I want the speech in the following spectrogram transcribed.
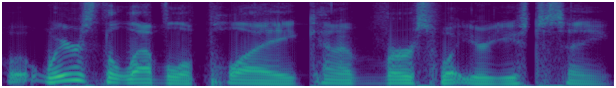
Where's the level of play kind of versus what you're used to seeing?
